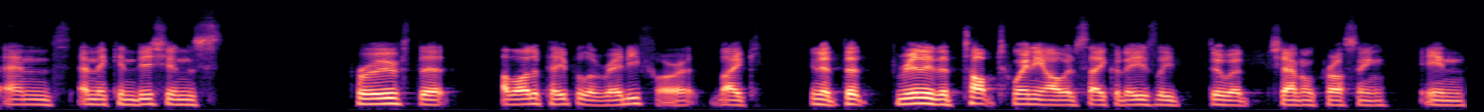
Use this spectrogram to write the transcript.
and and the conditions proved that a lot of people are ready for it. Like you know that really the top twenty I would say could easily do a channel crossing in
